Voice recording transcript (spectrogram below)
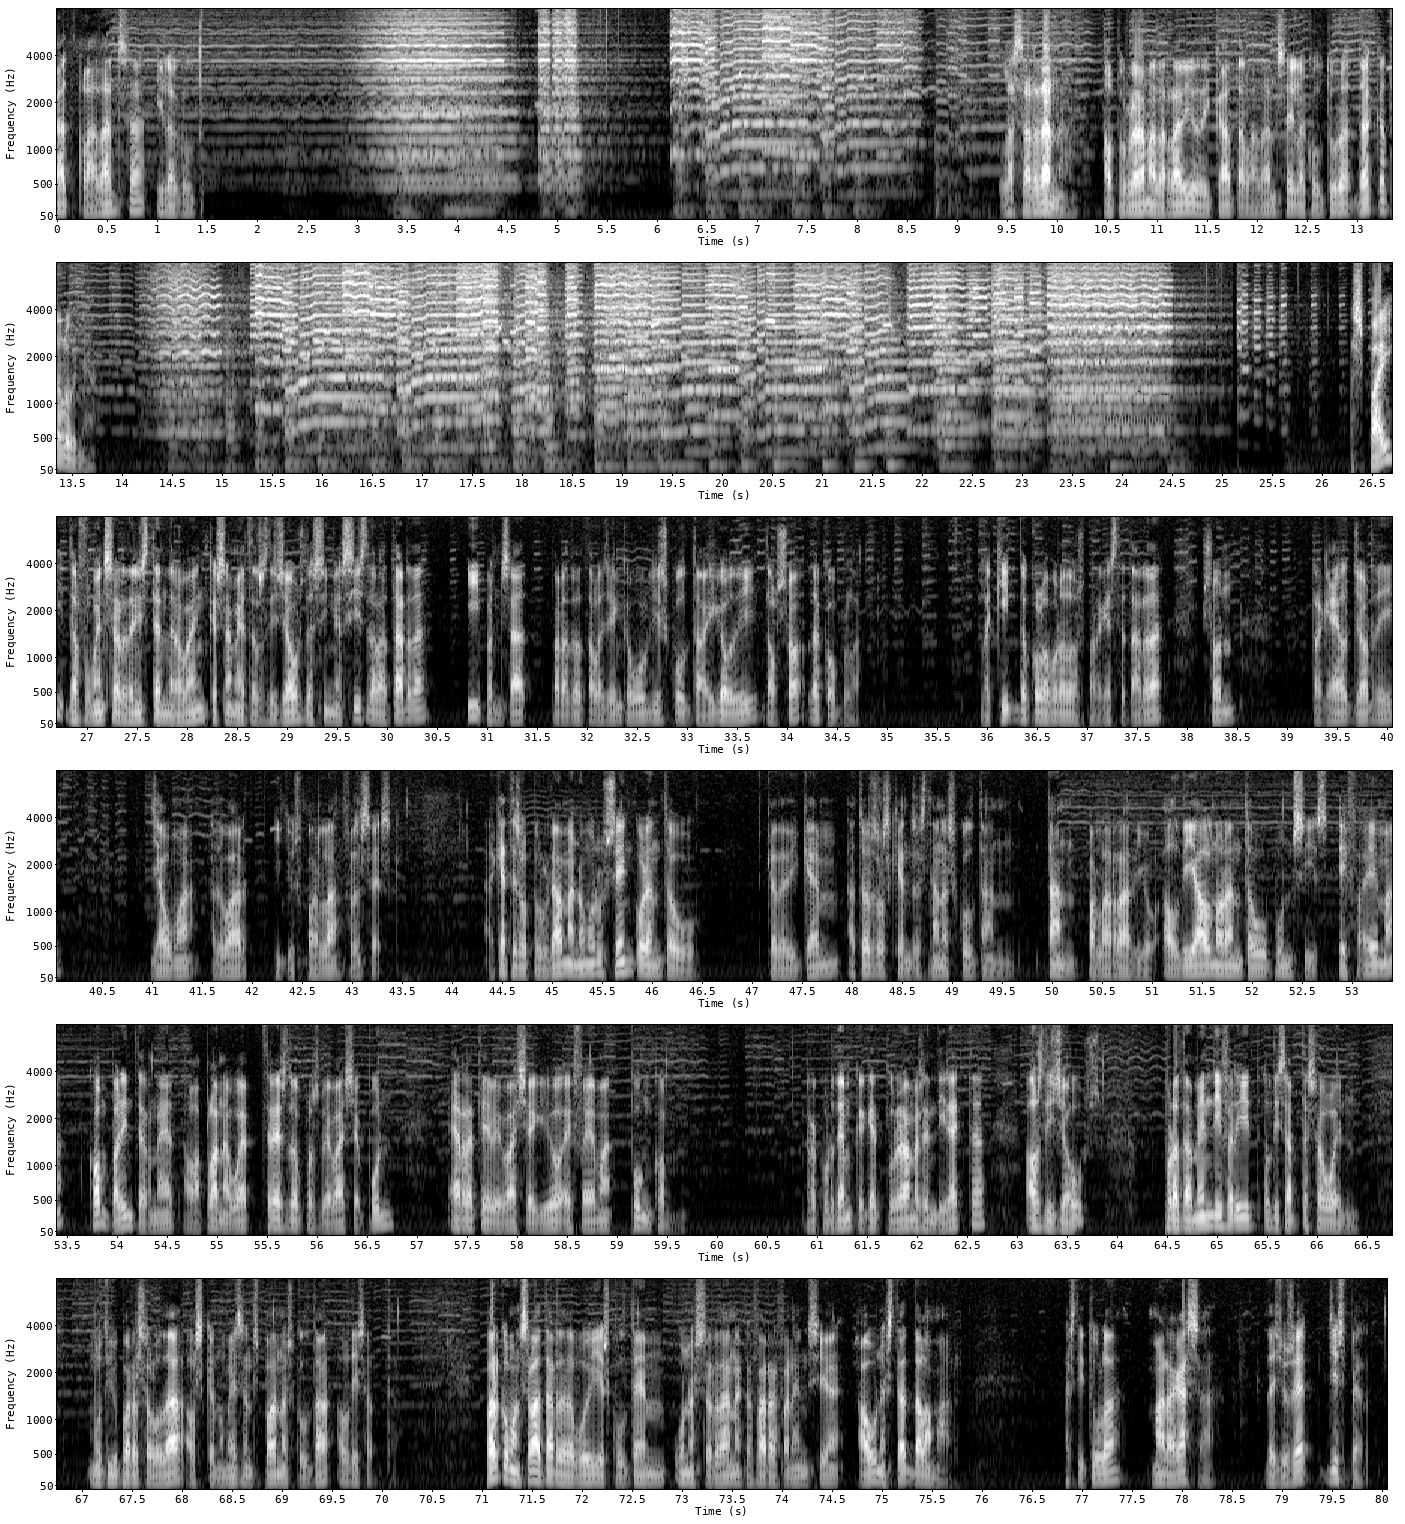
dedicat a la dansa i la cultura. La Sardana, el programa de ràdio dedicat a la dansa i la cultura de Catalunya. Espai del foment sardanista andreuenc que s'emet els dijous de 5 a 6 de la tarda i pensat per a tota la gent que vulgui escoltar i gaudir del so de Cobla. L'equip de col·laboradors per aquesta tarda són Raquel, Jordi, Jaume, Eduard i qui us parla, Francesc. Aquest és el programa número 141 que dediquem a tots els que ens estan escoltant tant per la ràdio al dial 91.6 FM com per internet a la plana web www.rtb-fm.com. Recordem que aquest programa és en directe els dijous, però també en diferit el dissabte següent, motiu per saludar els que només ens poden escoltar el dissabte. Per començar la tarda d'avui escoltem una sardana que fa referència a un estat de la mar. Es titula Maragassa, de Josep Gispert.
